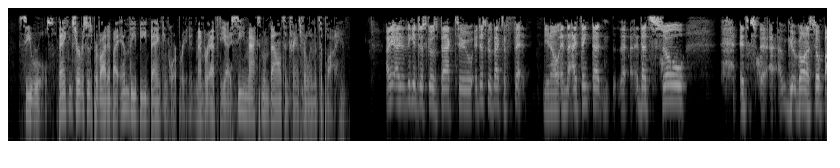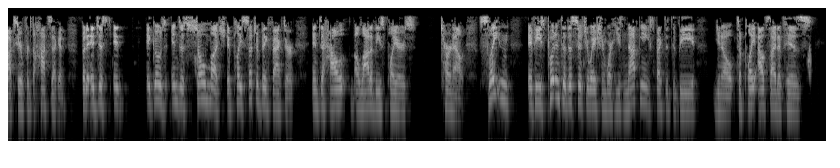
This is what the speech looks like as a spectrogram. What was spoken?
See rules. Banking services provided by MVB Bank Incorporated. Member FDIC. Maximum balance and transfer limits apply. I, I think it just goes back to it just goes back to fit, you know, and I think that, that that's so. It's uh, go on a soapbox here for just a hot second, but it just it it goes into so much. It plays such a big factor into how a lot of these players turn out. Slaton if he's put into this situation where he's not being expected to be, you know, to play outside of his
